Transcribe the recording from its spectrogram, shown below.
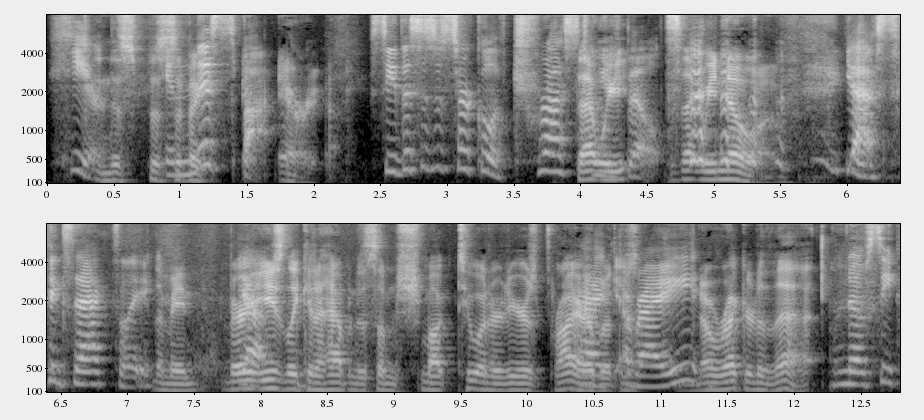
here. in this in specific this spot. area See, this is a circle of trust that we've we built. that we know of. yes, exactly. I mean, very Yeah. easily could have happened to some schmuck 200 years prior, Right, but there's right? no record of that. No, see,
